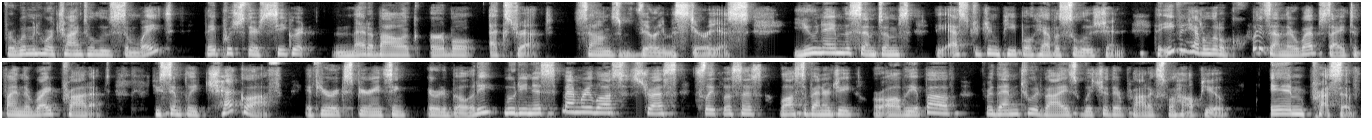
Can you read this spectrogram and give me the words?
For women who are trying to lose some weight, they push their secret metabolic herbal extract. Sounds very mysterious. You name the symptoms, the Estroven people have a solution. They even have a little quiz on their website to find the right product. You simply check off if you're experiencing irritability, moodiness, memory loss, stress, sleeplessness, loss of energy, or all of the above for them to advise which of their products will help you. Impressive.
